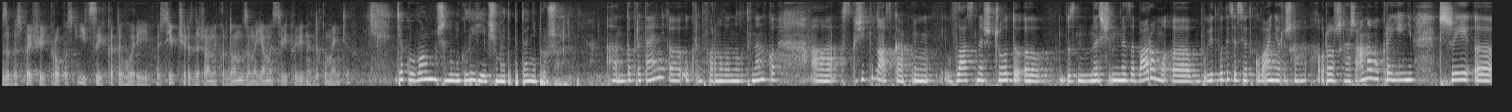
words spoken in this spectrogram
забезпечують пропуск і цих категорій осіб через державний кордон за наявності відповідних документів. Дякую вам, шановні колеги. Якщо маєте питання, прошу. Добрий день, е, Укрінформ Литвиненко. А, Скажіть, будь ласка, власне, щодо е, незабаром е, відбудеться святкування Рошгашана в Україні. Чи е,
